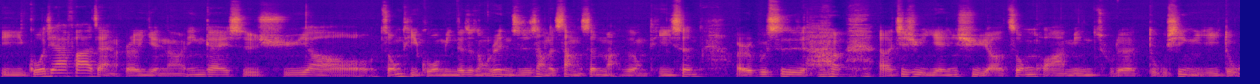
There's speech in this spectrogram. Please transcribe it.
以国家发展而言呢，应该是需要总体国民的这种认知上的上升嘛，这种提升，而不是 呃继续延续啊中华民族的赌性遗毒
